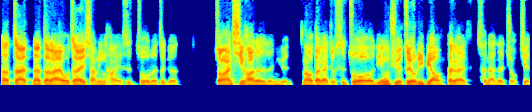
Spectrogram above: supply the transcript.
那再那再来，我在祥林行也是做了这个专案企划的人员，那我大概就是做林务局的最有利标，大概承揽了九件，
